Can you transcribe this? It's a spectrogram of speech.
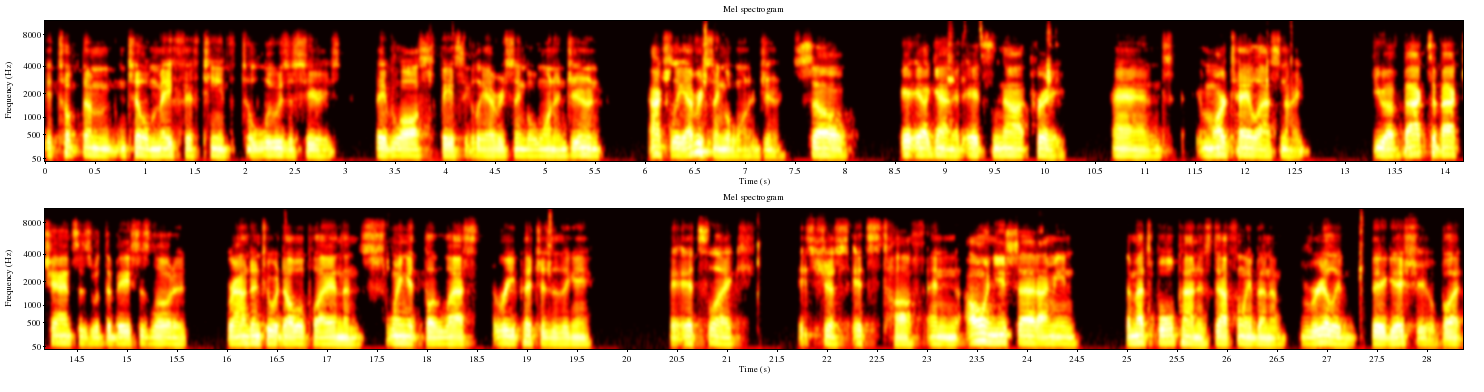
it took them until May 15th to lose a series. They've lost basically every single one in June, actually every single one in June. So it, again, it, it's not pretty and Marte last night. You have back to back chances with the bases loaded, ground into a double play, and then swing at the last three pitches of the game. It's like, it's just, it's tough. And Owen, you said, I mean, the Mets bullpen has definitely been a really big issue, but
